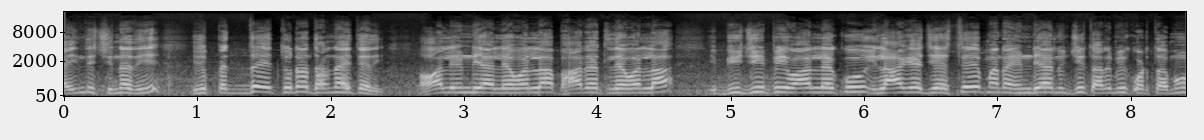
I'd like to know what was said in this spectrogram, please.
అయింది చిన్నది. ఇది పెద్ద ఎత్తున ధర్నా అవుతుంది. ఆల్ ఇండియా లెవెల్లో భారత్ లెవెల్లో ఈ బీజేపీ వాళ్ళకు ఇలాగే చేస్తే మన ఇండియా నుంచి తరిమి కొడతాము.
